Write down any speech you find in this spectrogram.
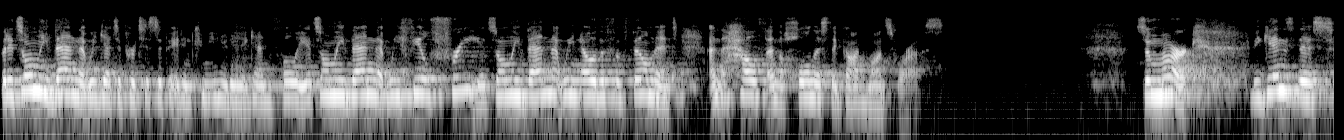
But it's only then that we get to participate in community again fully. It's only then that we feel free. It's only then that we know the fulfillment and the health and the wholeness that God wants for us. So, Mark begins this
